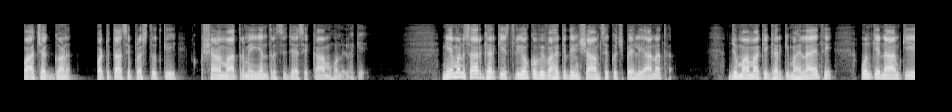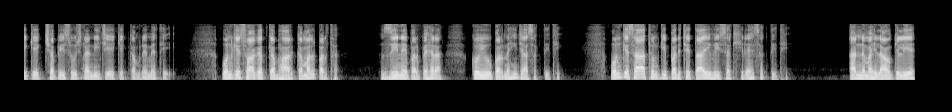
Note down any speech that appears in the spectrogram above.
पाचक गण पटुता से प्रस्तुत की क्षण मात्र में यंत्र से जैसे काम होने लगे। नियमानुसार घर की स्त्रियों को विवाह के दिन शाम से कुछ पहले आना था। जो मामा के घर की महिलाएँ थीं, उनके नाम की एक एक छपी सूचना नीचे एक एक कमरे में थी। उनके स्वागत का भार कमल पर था। जीने पर पहरा कोई ऊपर नहीं जा सकती थी। उनके साथ उनकी परिचित आई हुई सखी रह सकती थी। अन्य महिलाओं के लिए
